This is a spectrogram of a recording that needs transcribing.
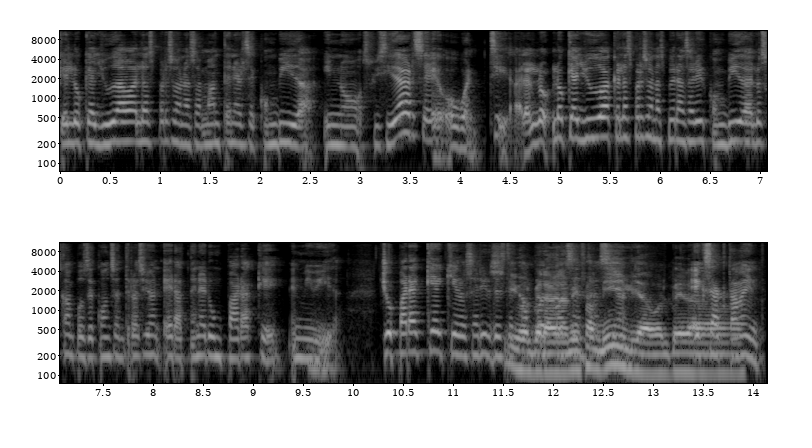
que lo que ayudaba a las personas a mantenerse con vida y no suicidarse, o bueno, sí, lo, lo que ayudó a que las personas pudieran salir con vida de los campos de concentración era tener un para qué en mi vida. ¿Yo para qué quiero salir de este campo volver a ver a mi familia, volver a... Exactamente.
